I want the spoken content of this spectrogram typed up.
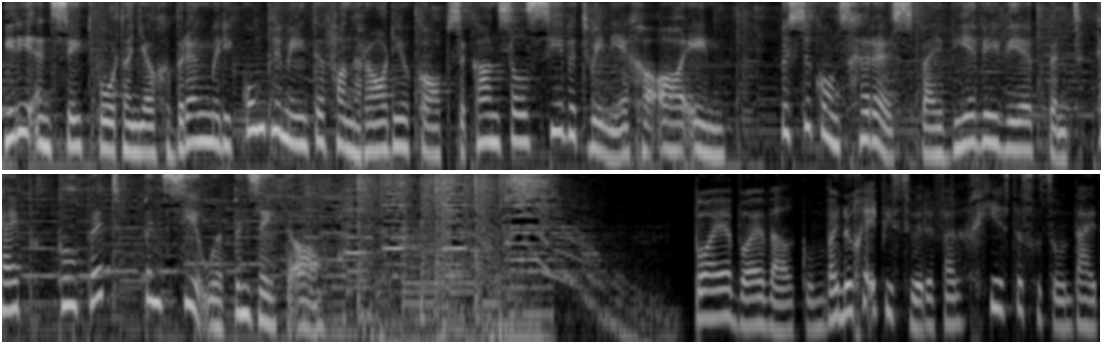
Hierdie inset word aan jou gebring met die komplimente van Radio Kaapse Kansel 729 AM. Besoek ons gerus by www.cape pulpit.co.za. Baie baie welkom by nog 'n episode van Geestesgesondheid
